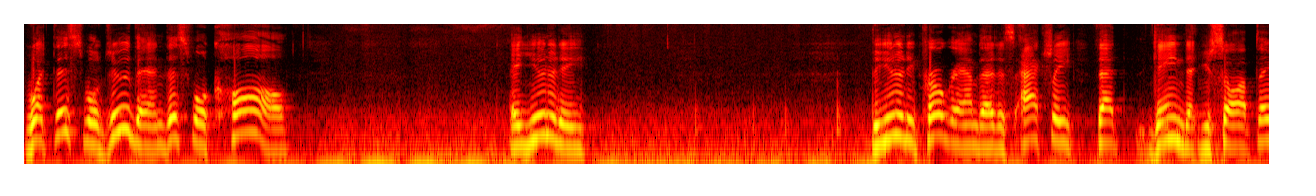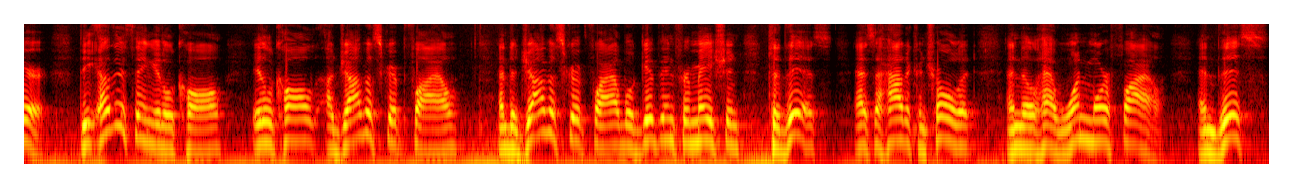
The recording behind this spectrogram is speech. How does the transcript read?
what this will do then, this will call a Unity, the Unity program that is actually that game that you saw up there. The other thing it'll call, it'll call a JavaScript file, and the JavaScript file will give information to this as to how to control it, and they'll have one more file. And this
